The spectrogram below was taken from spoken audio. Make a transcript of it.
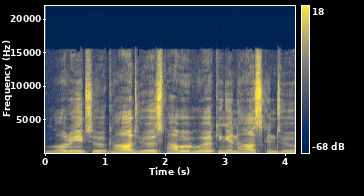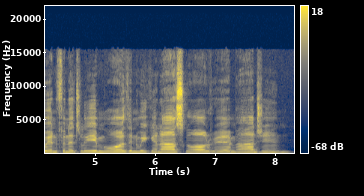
Glory to God, whose power working in us can do infinitely more than we can ask or imagine.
